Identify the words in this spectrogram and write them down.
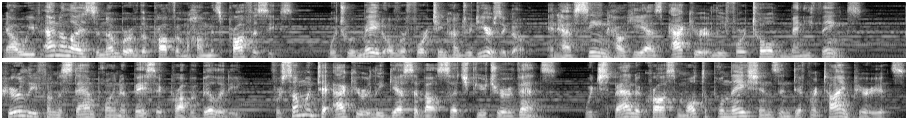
Now we've analyzed a number of the Prophet Muhammad's prophecies, which were made over 1400 years ago, and have seen how he has accurately foretold many things. Purely from the standpoint of basic probability, for someone to accurately guess about such future events which spanned across multiple nations in different time periods,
